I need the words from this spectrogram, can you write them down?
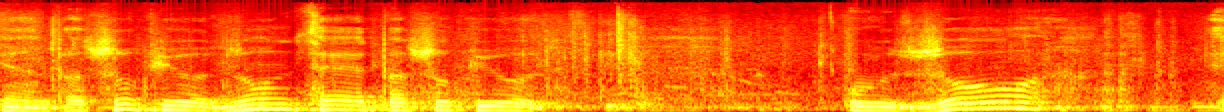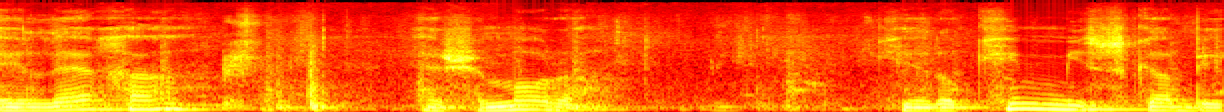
כן, פסוק י', נ"ט, פסוק י'. וזו אליך אשמורה, כי אלוקים משכבי.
